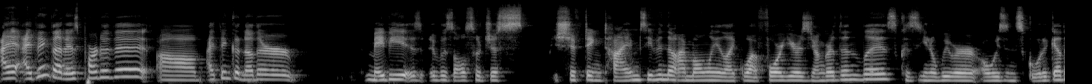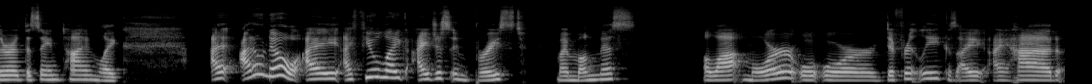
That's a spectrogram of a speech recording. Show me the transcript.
I, I think that is part of it. Um, I think another maybe is it was also just shifting times even though i'm only like what four years younger than liz because you know we were always in school together at the same time like i i don't know i i feel like i just embraced my Hmongness a lot more or or differently because i i had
